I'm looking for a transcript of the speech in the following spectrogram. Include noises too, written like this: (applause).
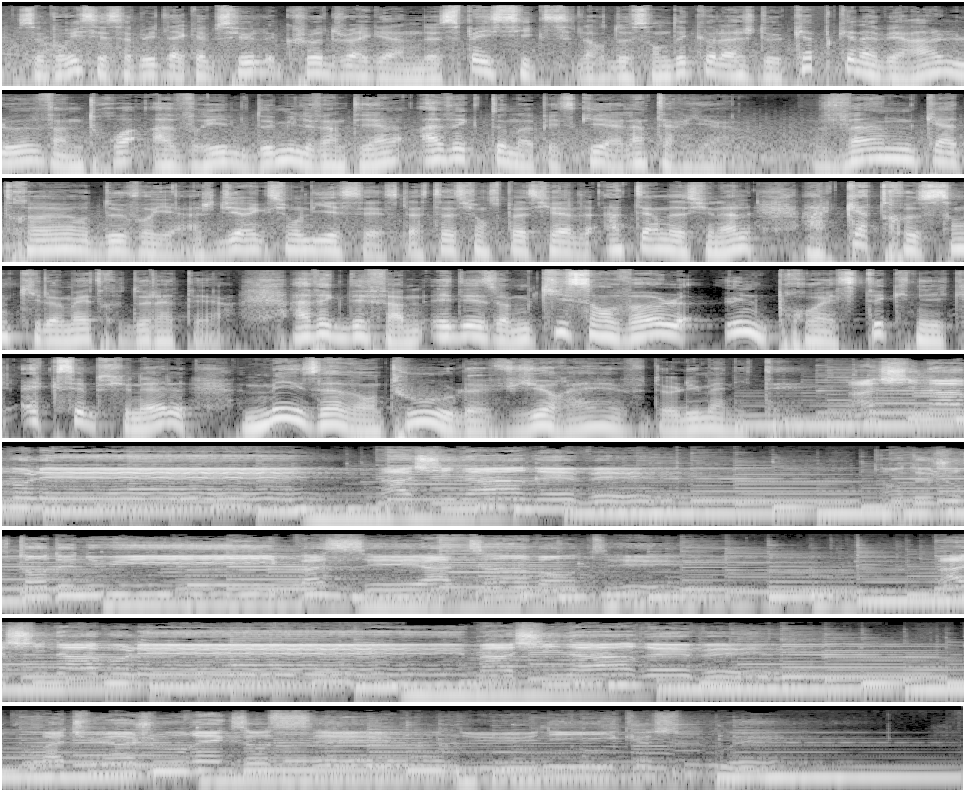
Ce bruit, c'est celui de la capsule Crew Dragon de SpaceX lors de son décollage de Cap Canaveral le 23 avril 2021 avec Thomas Pesquet à l'intérieur. 24 heures de voyage, direction l'ISS, la station spatiale internationale à 400 km de la Terre, avec des femmes et des hommes qui s'envolent, une prouesse technique exceptionnelle, mais avant tout le vieux rêve de l'humanité. Machine à voler, machine à rêver. De jours, tant de nuits passées à t'inventer. Machine à voler, machine à rêver. Pourras-tu un jour exaucer mon unique souhait?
